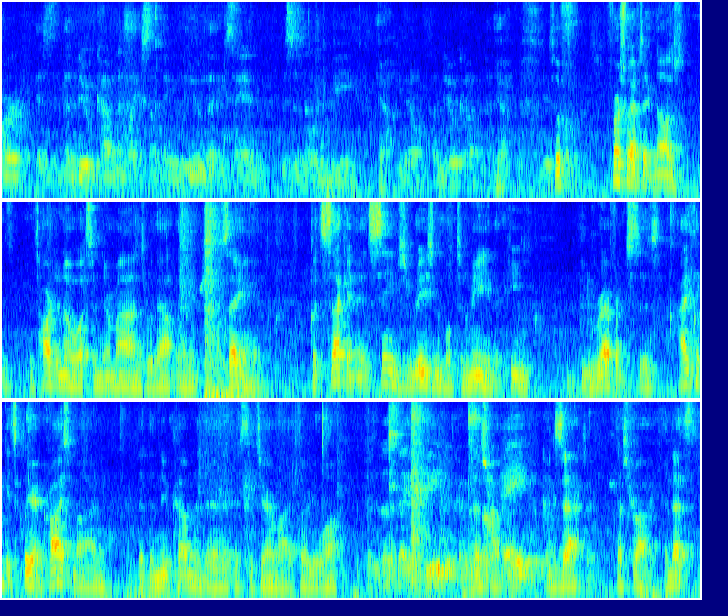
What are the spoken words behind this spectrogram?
Or is the new covenant like something new that he's saying, this is going to be, Yeah. you know, a new covenant? Yeah. new So f- first we have to acknowledge it's, it's hard to know what's in their minds without them saying it. But second, it seems reasonable to me that he he references. I think it's clear in Christ's mind that the new covenant there is the Jeremiah 31. Because it does say the new covenant, That's not right. a new covenant. Exactly. That's right. And that's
